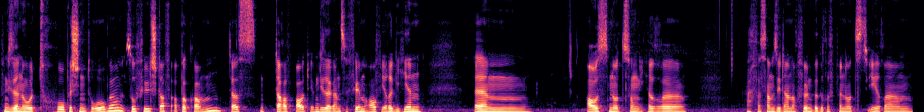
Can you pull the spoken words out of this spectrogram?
von dieser nootropischen Droge, so viel Stoff abbekommen, dass darauf baut eben dieser ganze Film auf, ihre Gehirnausnutzung, ähm, ihre ach, was haben Sie da noch für einen Begriff benutzt? Ihre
